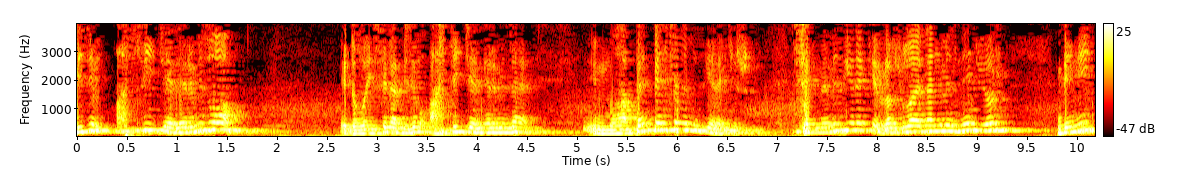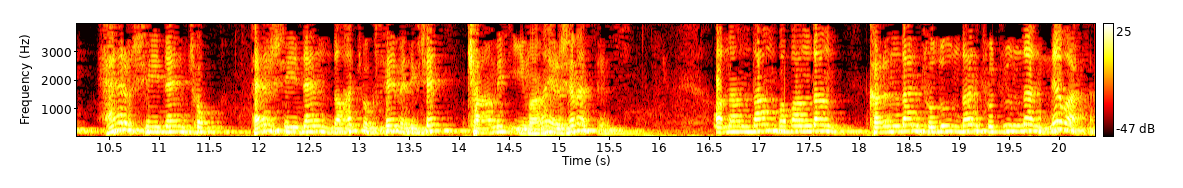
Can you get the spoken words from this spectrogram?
bizim asli cevherimiz o. E, dolayısıyla bizim asli cevherimize e, muhabbet beslememiz gerekir sevmemiz gerekir. Resulullah Efendimiz ne diyor? Beni her şeyden çok her şeyden daha çok sevmedikçe kamil imana erişemezsiniz. Anandan, babandan, karından, çoluğundan, çocuğundan ne varsa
